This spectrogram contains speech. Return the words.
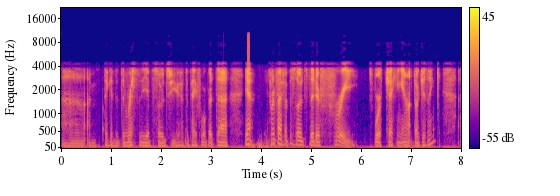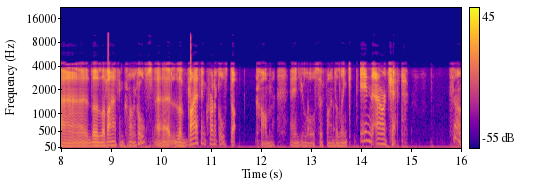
Uh, I'm thinking that the rest of the episodes you have to pay for, but uh, yeah, 25 episodes that are free. it's worth checking out, don't you think? Uh, the Leviathan Chronicles, uh, leviathanchronicles.com, and you'll also find a link in our chat. So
